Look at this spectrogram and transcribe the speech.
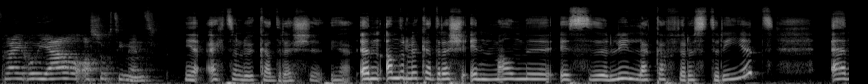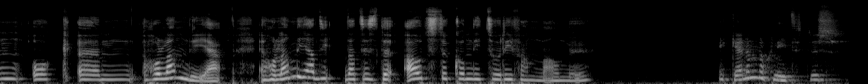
vrij royaal assortiment. Ja, echt een leuk adresje. Ja. Een ander leuk adresje in Malmö is uh, Lilla Cafferosteriet. En ook ehm, Hollandia. En Hollandia, die, dat is de oudste conditorie van Malmö. Ik ken hem nog niet, dus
